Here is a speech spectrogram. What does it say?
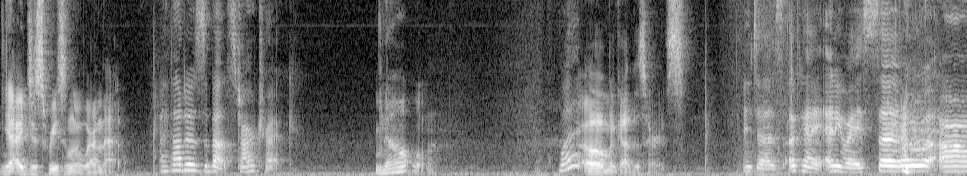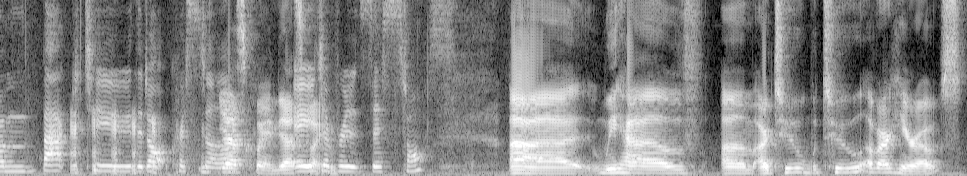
Yeah, I just recently learned that. I thought it was about Star Trek. No. What? Oh my god, this hurts. It does. Okay. Anyway, so um, back to the Dark Crystal. Yes, Queen. Yes, Age Queen. of Resistance. Uh, we have um, our two two of our heroes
